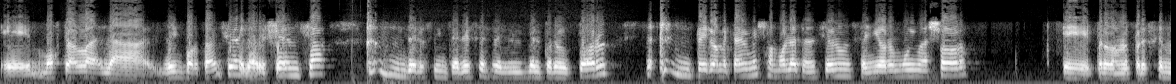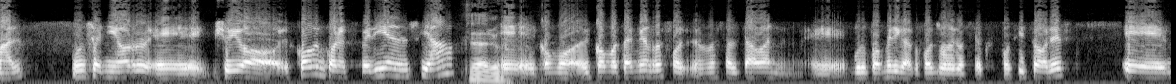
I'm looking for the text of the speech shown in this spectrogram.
eh, mostrar la, la, la importancia de la defensa de los intereses del, del productor, pero me, también me llamó la atención un señor muy mayor, eh, perdón, lo expresé mal, un señor, eh, yo digo, joven con experiencia, Claro. eh, como, como también resaltaban eh, Grupo América, que fue otro de los expositores, eh,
